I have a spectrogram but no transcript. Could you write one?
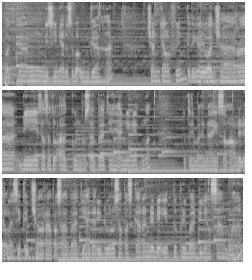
dapatkan. Di sini ada sebuah unggahan. Chan Calvin ketika diwawancara di salah satu akun persahabatnya ini Nitnot Tentunya mengenai soal Dedek Lesti Kejora apa sahabat? Ya Dari dulu sampai sekarang Dedek itu pribadi yang sama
